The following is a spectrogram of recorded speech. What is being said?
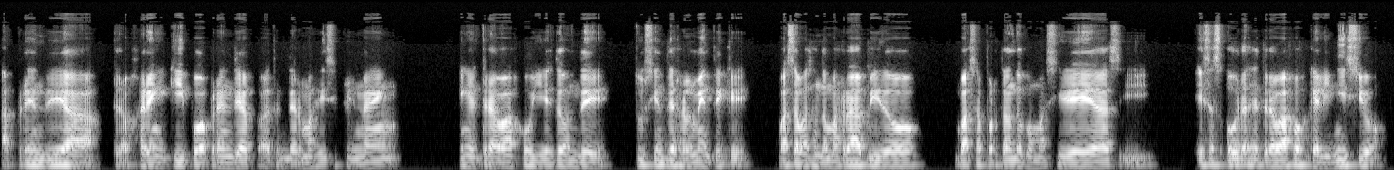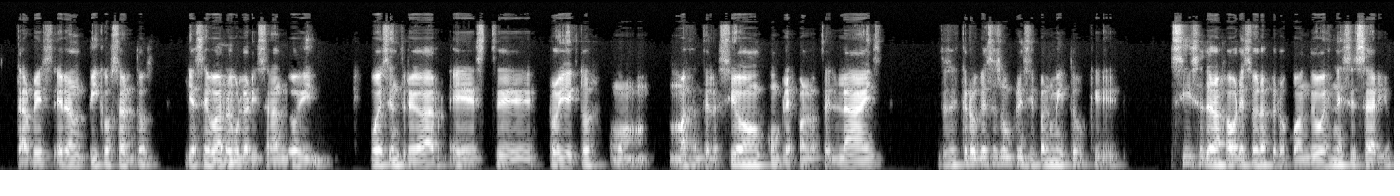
aprende a trabajar en equipo, aprende a, a tener más disciplina en en el trabajo y es donde tú sientes realmente que vas avanzando más rápido, vas aportando con más ideas y esas horas de trabajo que al inicio tal vez eran picos altos, ya se va regularizando y puedes entregar este, proyectos con más antelación, cumples con los deadlines. Entonces creo que ese es un principal mito que sí se trabaja varias horas, pero cuando es necesario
